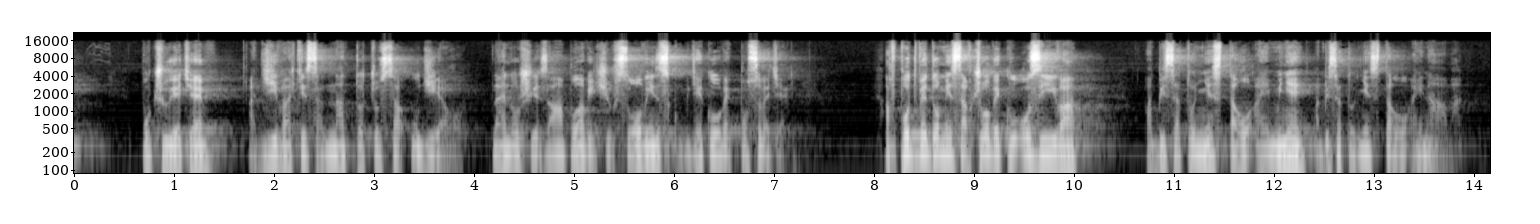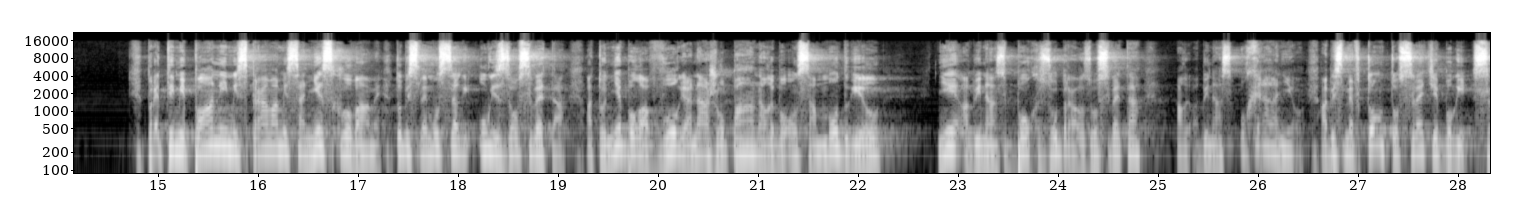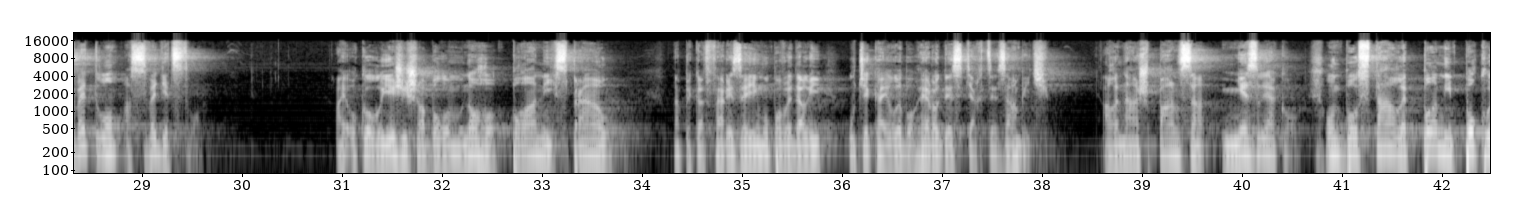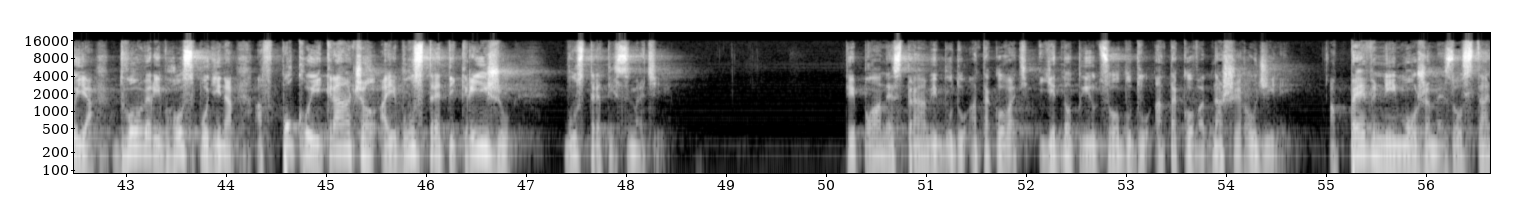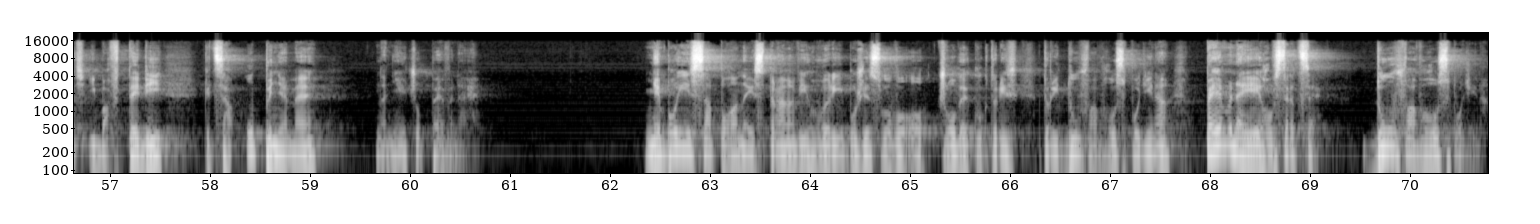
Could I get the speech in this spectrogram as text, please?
počujete a dívate sa na to, čo sa udialo. Najnovšie záplavy, či v Slovensku, kdekoľvek po svete. A v podvedomie sa v človeku ozýva, aby sa to nestalo aj mne, aby sa to nestalo aj nám. Pred tými plánnymi správami sa neschováme. To by sme museli ujsť zo sveta. A to nebola vôľa nášho pána, lebo on sa modlil, nie aby nás Boh zobral zo sveta, ale aby nás ochránil. Aby sme v tomto svete boli svetlom a svedectvom. Aj okolo Ježiša bolo mnoho plánnych správ. Napríklad farizeji mu povedali, utekaj, lebo Herodes ťa chce zabiť. Ale náš pán sa nezliakol. On bol stále plný pokoja, dôvery v hospodina a v pokoji kráčal aj v ústrety krížu, v ústrety smrti. Tie pláne správy budú atakovať jednotlivcov, budú atakovať naše rodiny. A pevný môžeme zostať iba vtedy, keď sa upneme na niečo pevné. Nebojí sa planej správy, hovorí Božie slovo o človeku, ktorý, ktorý dúfa v hospodina, pevné je jeho srdce, dúfa v hospodina.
